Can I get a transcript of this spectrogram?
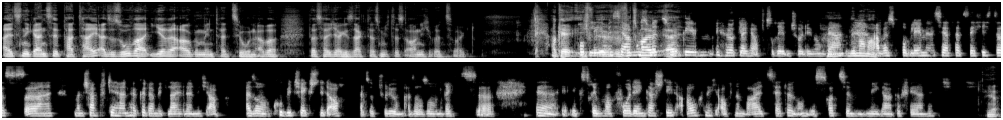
als eine ganze Partei. Also so war ihre Argumentation. Aber das habe ich ja gesagt, dass mich das auch nicht überzeugt. Okay, Problem ich, äh, ist ja, muss mal, man zugeben, ich höre gleich auf zu reden, Entschuldigung, Bernd. Nee, Aber das Problem ist ja tatsächlich, dass äh, man schafft die Herrn Höcke damit leider nicht ab. Also Kubitschek steht auch, also Entschuldigung, also so ein rechtsextremer äh, äh, extremer Vordenker steht auch nicht auf einem Wahlzettel und ist trotzdem mega gefährlich. Ja.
